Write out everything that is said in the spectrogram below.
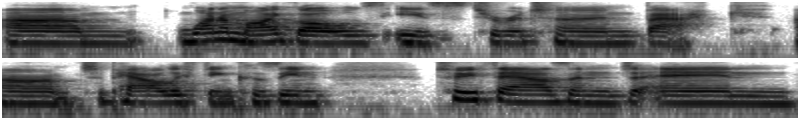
um, one of my goals is to return back um, to powerlifting because in 2000 and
